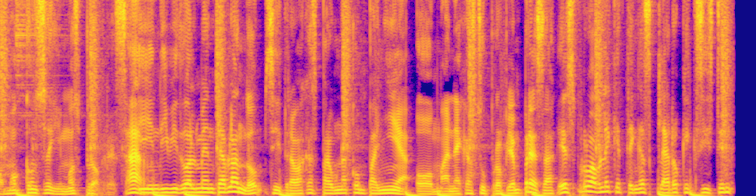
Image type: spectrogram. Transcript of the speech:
¿cómo conseguimos progresar? Individualmente hablando, si trabajas para una compañía o manejas tu propia empresa, es probable que tengas claro que existen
